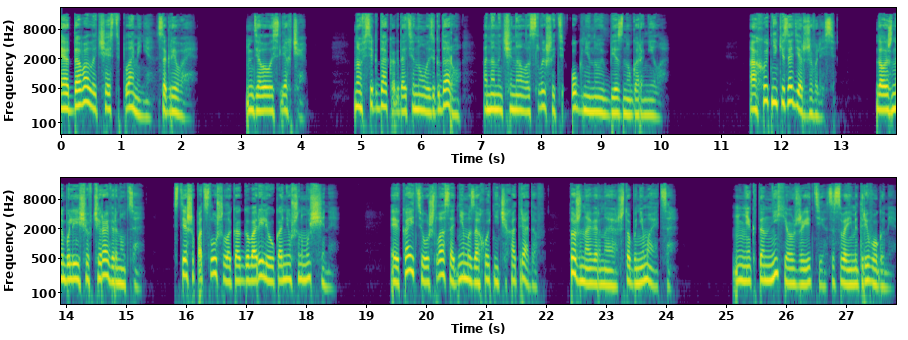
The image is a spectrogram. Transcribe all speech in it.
и отдавала часть пламени, согревая. Делалось легче. Но всегда, когда тянулась к дару, она начинала слышать огненную бездну горнила. Охотники задерживались. Должны были еще вчера вернуться. Стеша подслушала, как говорили у конюшен мужчины. И Кайти ушла с одним из охотничьих отрядов. Тоже, наверное, чтобы не маяться. Не к уже идти со своими тревогами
